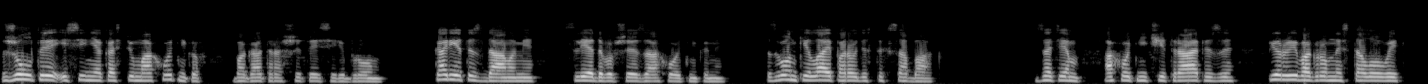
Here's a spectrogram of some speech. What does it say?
Желтые и синие костюмы охотников, богато расшитые серебром, кареты с дамами, следовавшие за охотниками, звонкий лай породистых собак. Затем охотничьи трапезы, пиры в огромной столовой,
